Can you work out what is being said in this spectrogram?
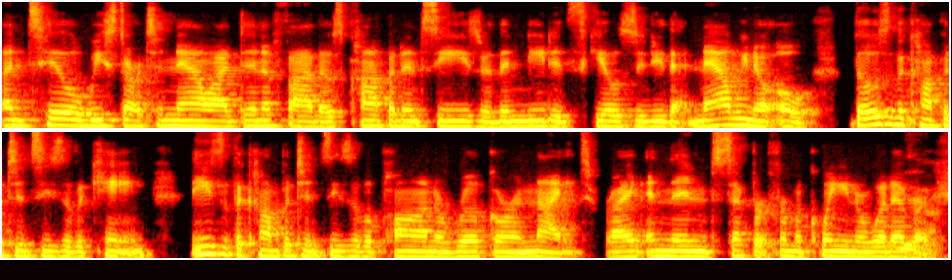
until we start to now identify those competencies or the needed skills to do that. Now we know, oh, those are the competencies of a king. These are the competencies of a pawn, a rook, or a knight, right? And then separate from a queen or whatever. Yeah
